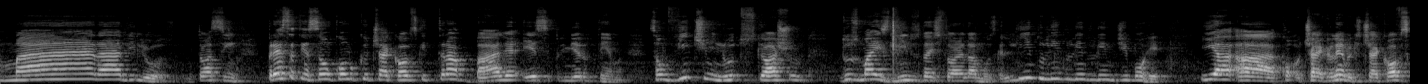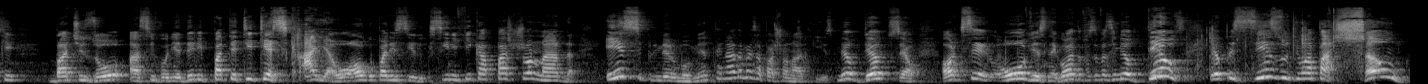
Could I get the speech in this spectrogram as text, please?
maravilhoso. Então assim, presta atenção como que o Tchaikovsky trabalha esse primeiro tema. São 20 minutos que eu acho dos mais lindos da história da música. Lindo, lindo, lindo, lindo de morrer. E a, a lembra que Tchaikovsky batizou a sinfonia dele Patetiteskaya, ou algo parecido, que significa apaixonada. Esse primeiro momento tem nada mais apaixonado que isso. Meu Deus do céu, a hora que você ouve esse negócio, você fala assim, meu Deus, eu preciso de uma paixão,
